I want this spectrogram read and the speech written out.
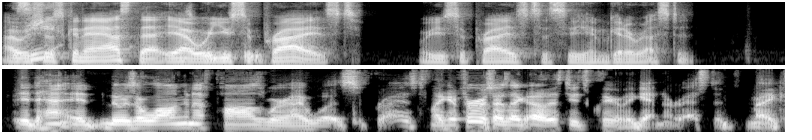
I Is was he- just going to ask that. Yeah, were you surprised? Were you surprised to see him get arrested? It had it, there was a long enough pause where I was surprised. Like at first, I was like, "Oh, this dude's clearly getting arrested. Like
